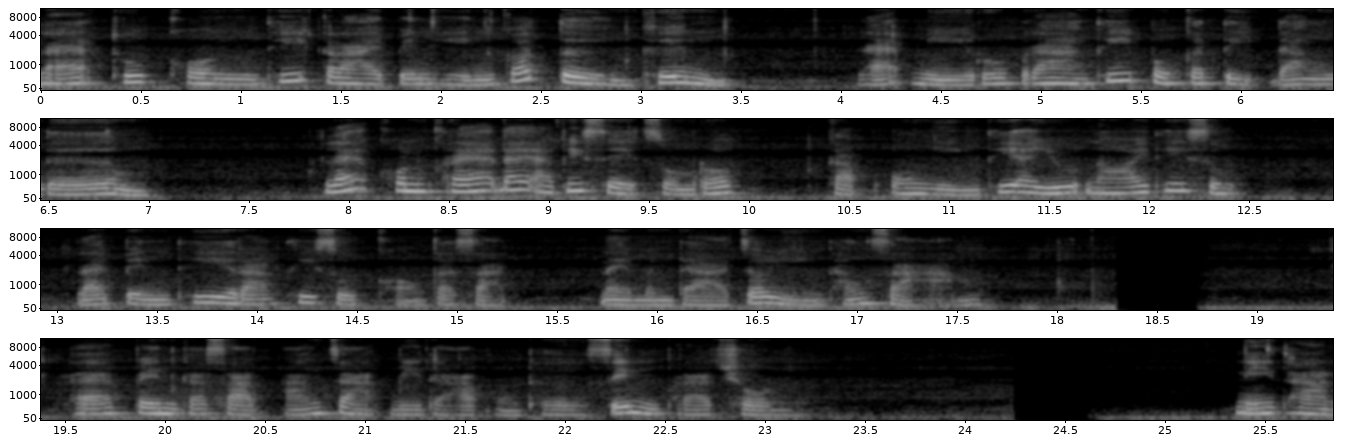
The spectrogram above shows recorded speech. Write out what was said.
และทุกคนที่กลายเป็นหินก็ตื่นขึ้น และมีรูปร่างที่ปกติดังเดิม และคนแคระได้อภิเษกสมรสกับองค์หญิงที่อายุน้อยที่สุด และเป็นที่รักที่สุดของกษัตริย์ ในบรรดาเจ้าหญิงทั้งสามและเป็นกษัตริย์หลังจากบิดาของเธอสิ้นพระชน นิทาน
